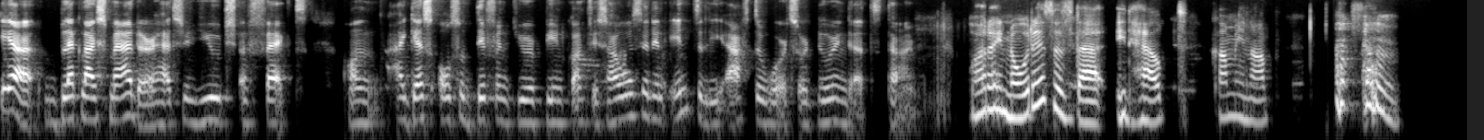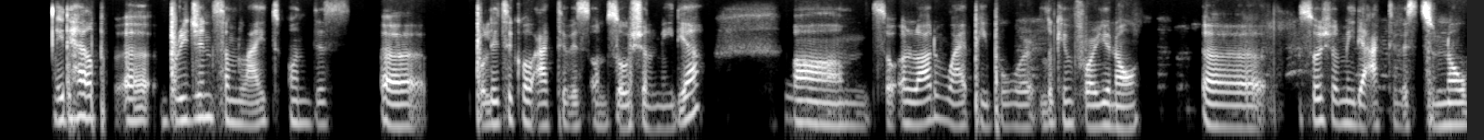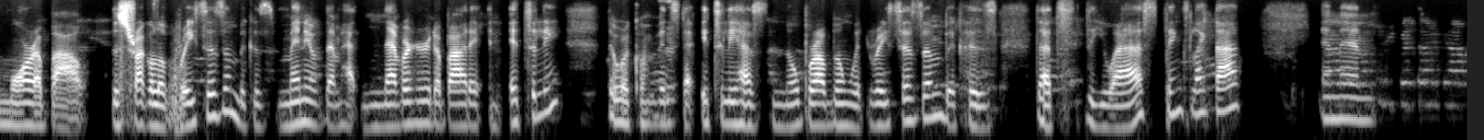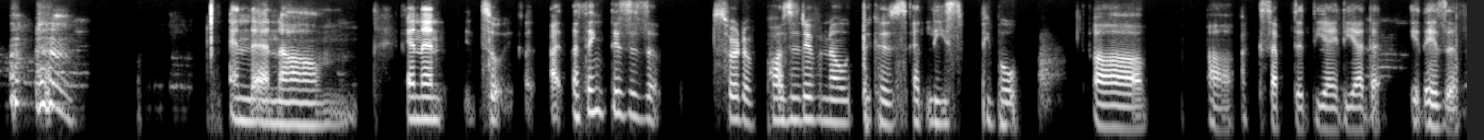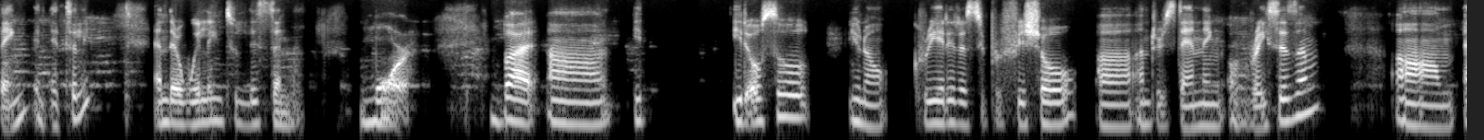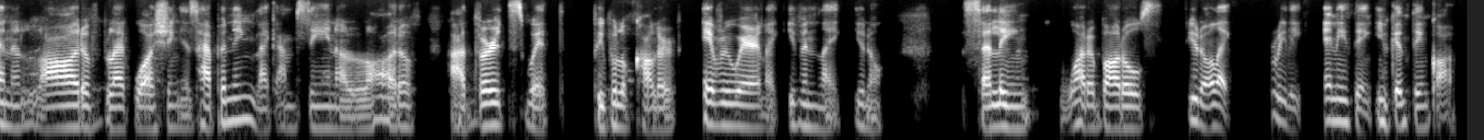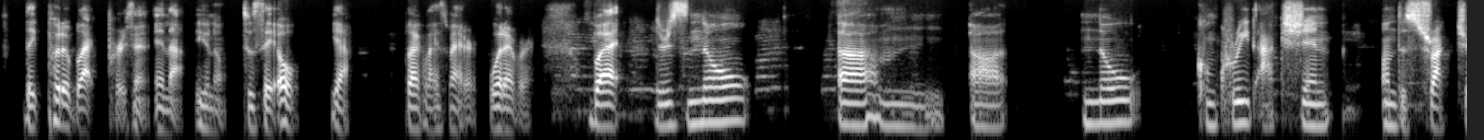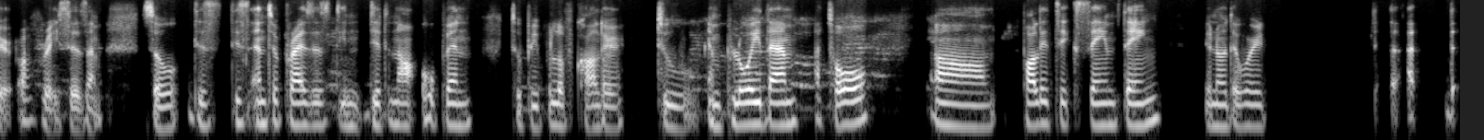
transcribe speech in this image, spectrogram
yeah, Black Lives Matter has a huge effect on, I guess, also different European countries. How was it in Italy afterwards or during that time? What I noticed is that it helped coming up, it helped uh, bridging some light on this uh, political activists on social media. Mm-hmm. Um, so a lot of white people were looking for, you know, uh, social media activists to know more about the struggle of racism because many of them had never heard about it in Italy. They were convinced that Italy has no problem with racism because that's the US, things like that. And then and then um and then so I, I think this is a sort of positive note because at least people uh, uh, accepted the idea that it is a thing in Italy and they're willing to listen more. But uh, it it also, you know, created a superficial uh, understanding of racism. Um, and a lot of blackwashing is happening. Like I'm seeing a lot of adverts with people of color everywhere, like even like, you know, selling water bottles, you know, like really anything you can think of they put a black person in that, you know, to say, oh, yeah, Black Lives Matter, whatever. But there's no um, uh, no concrete action on the structure of racism. So this these enterprises did, did not open to people of color to employ them at all. Um, politics, same thing. You know, there were. Uh,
